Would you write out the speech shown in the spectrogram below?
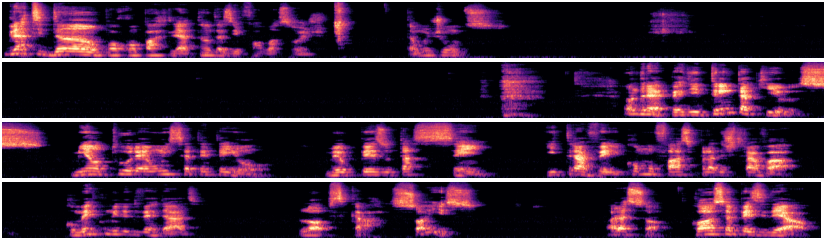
Gratidão por compartilhar tantas informações. Tamo juntos. André, perdi 30 quilos. Minha altura é 1,71. Meu peso tá 100. E travei. Como faço para destravar? Comer comida de verdade. Lopes Carlos. Só isso. Olha só. Qual é o seu peso ideal?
